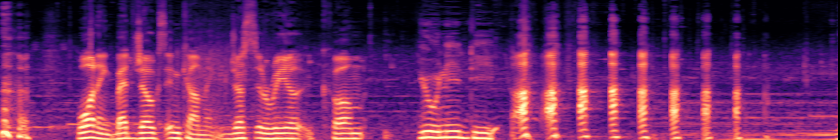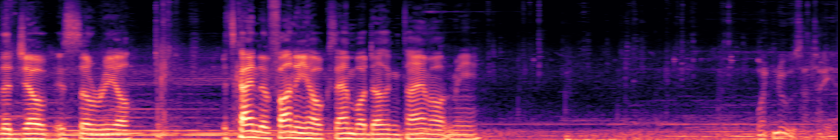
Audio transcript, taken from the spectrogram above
Warning, bad jokes incoming. Just a real community. the The joke is so real. It's kind of funny how Xambo doesn't time out me. What news, Altair?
